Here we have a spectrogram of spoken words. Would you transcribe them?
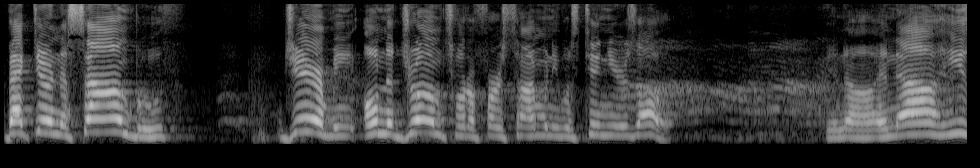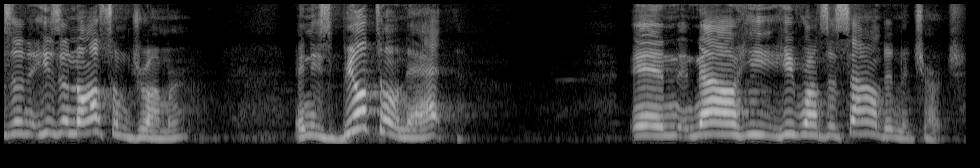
back there in the sound booth, Jeremy, on the drums for the first time when he was 10 years old. You know, and now he's, a, he's an awesome drummer. And he's built on that. And now he, he runs the sound in the church.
